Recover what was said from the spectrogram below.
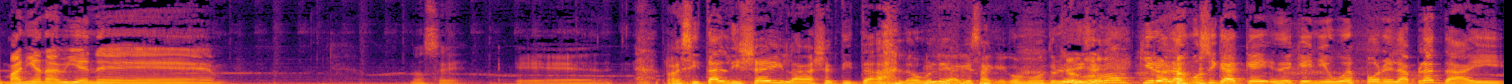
Mañana viene. No sé. Eh, recital DJ, la galletita, la oblea, que esa que comemos tú, y ¿Te dice? Quiero la música que- de Kanye West, pone la plata. Y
